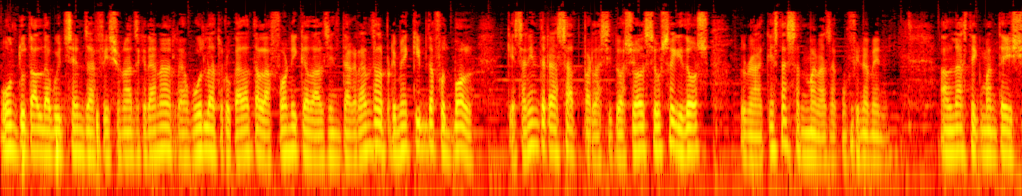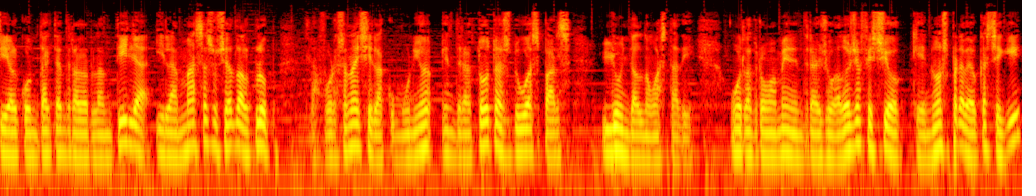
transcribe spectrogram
Un total de 800 aficionats gran han rebut la trucada telefònica dels integrants del primer equip de futbol que s'han interessat per la situació dels seus seguidors durant aquestes setmanes de confinament. El Nàstic manté així el contacte entre la plantilla i la massa social del club, reforçant així la comunió entre totes dues parts lluny del nou estadi. Un retrobament entre jugadors i afició que no es preveu que sigui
